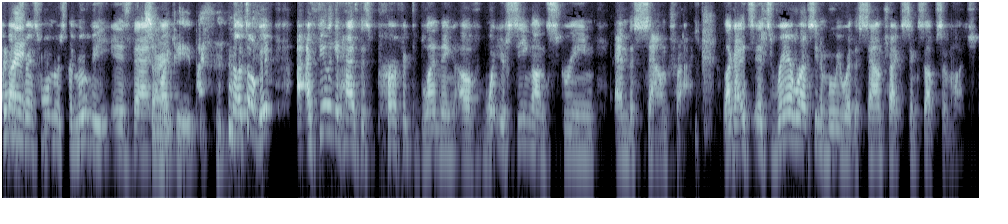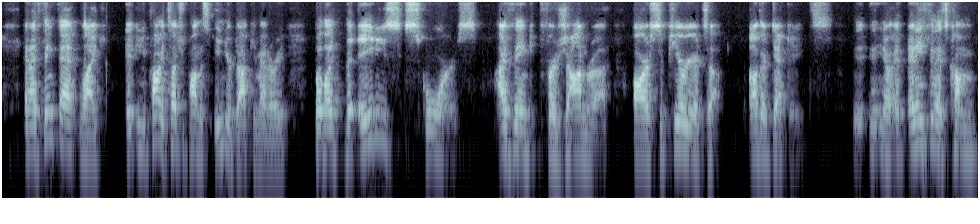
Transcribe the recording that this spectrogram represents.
about ahead. Transformers the movie is that Sorry, like, Pete. no, it's all good. I I feel like it has this perfect blending of what you're seeing on screen and the soundtrack. Like it's it's rare where I've seen a movie where the soundtrack syncs up so much. And I think that like it, you probably touch upon this in your documentary, but like the '80s scores, I think for genre are superior to other decades. You know, anything that's come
